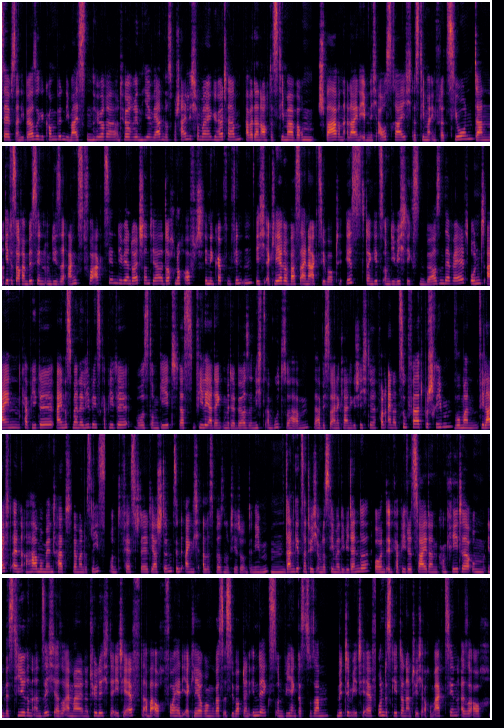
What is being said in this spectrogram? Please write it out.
selbst an die Börse gekommen bin. Die meisten Hörer und Hörerinnen hier werden das wahrscheinlich schon mal gehört haben. Aber dann auch das Thema, warum Sparen allein eben nicht ausreicht. Das Thema Inflation Informationen. Dann geht es auch ein bisschen um diese Angst vor Aktien, die wir in Deutschland ja doch noch oft in den Köpfen finden. Ich erkläre, was eine Aktie überhaupt ist. Dann geht es um die wichtigsten Börsen der Welt und ein Kapitel, eines meiner Lieblingskapitel, wo es darum geht, dass viele ja denken, mit der Börse nichts am Hut zu haben. Da habe ich so eine kleine Geschichte von einer Zugfahrt beschrieben, wo man vielleicht einen Aha-Moment hat, wenn man das liest und feststellt, ja stimmt, sind eigentlich alles börsennotierte Unternehmen. Hm, dann geht es natürlich um das Thema Dividende und in Kapitel 2 dann konkreter um Investitionen Investieren an sich. Also einmal natürlich der ETF, aber auch vorher die Erklärung, was ist überhaupt ein Index und wie hängt das zusammen mit dem ETF. Und es geht dann natürlich auch um Aktien, also auch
